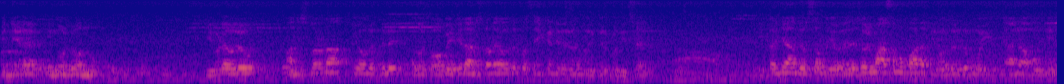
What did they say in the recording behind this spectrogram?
പിന്നീട് ഇങ്ങോട്ട് വന്നു. ഇവിടെ ഒരു അനുസ്മരണ യോഗത്തിൽ അതോ ശോഭേച്ചിയുടെ അനുസ്മരണ യോഗത്തിൽ പ്രസംഗിക്കേണ്ടി വരുമെന്ന് ഒരിക്കലും പ്രതീക്ഷയല്ല. കഴിഞ്ഞ ദിവസം ഏകദേശം ഒരു മാസം മുമ്പാണ് തിരുവനന്തപുരത്ത് പോയി. ഞാനും അബൂബിയും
